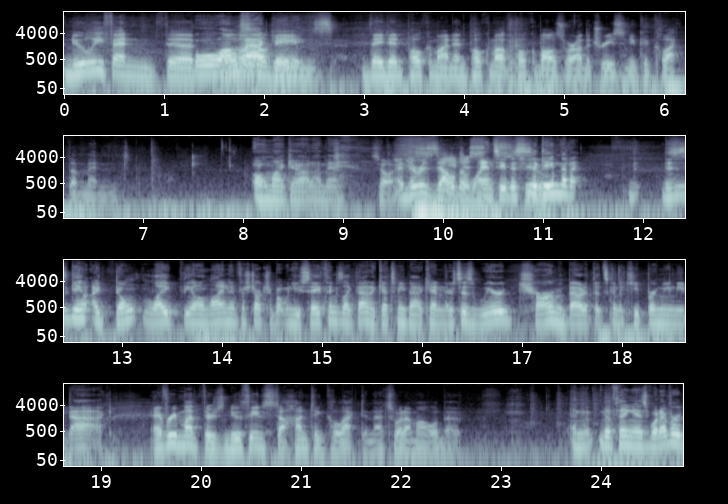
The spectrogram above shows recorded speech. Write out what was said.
New Leaf and the Oh, mobile back, baby. games. They did Pokemon and Pokemon Pokeballs were on the trees and you could collect them and Oh my god, I'm in. so and there was Zelda just- ones. And see, this is a game that I. This is a game I don't like the online infrastructure, but when you say things like that, it gets me back in. There's this weird charm about it that's going to keep bringing me back. Every month there's new things to hunt and collect, and that's what I'm all about. And the- the thing is, whatever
